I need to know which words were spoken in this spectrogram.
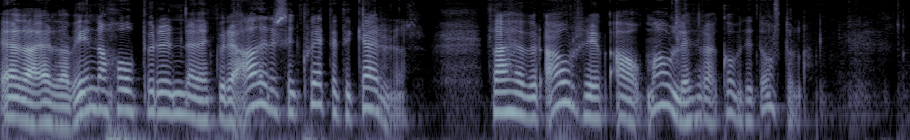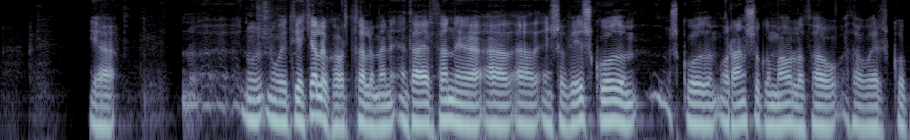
eða er það vinahópurinn eða einhverju aðri sem hvetur til kærunar það hefur áhrif á máli þegar það komið til dónstóla Já nú, nú veit ég ekki alveg hvað það tala um en, en það er þannig að, að eins og við skoðum, skoðum og rannsókum mála þá, þá er sko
